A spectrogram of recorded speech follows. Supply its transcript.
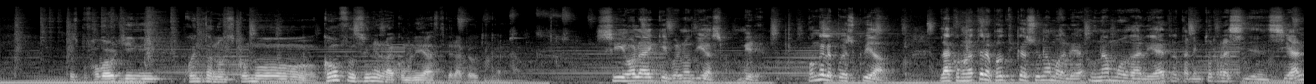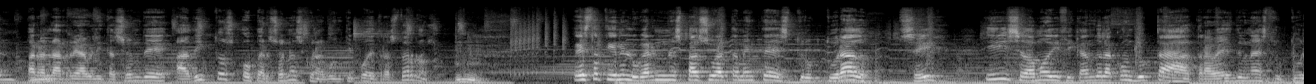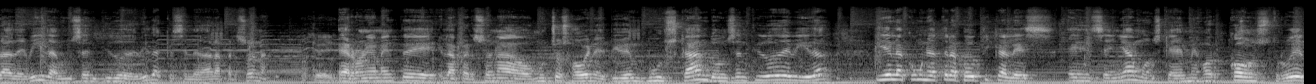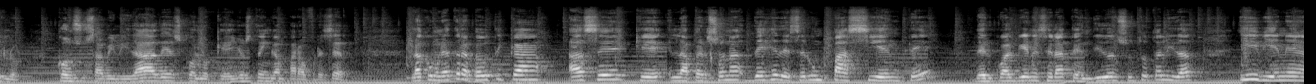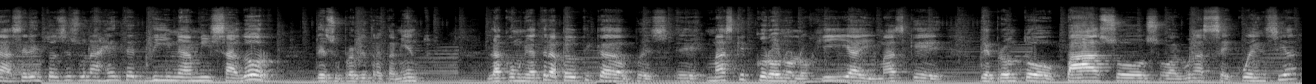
pues por favor Jimmy, cuéntanos cómo, cómo funciona la comunidad terapéutica. Sí, hola X, buenos días. Mire, póngale pues cuidado. La comunidad terapéutica es una modalidad, una modalidad de tratamiento residencial para la rehabilitación de adictos o personas con algún tipo de trastornos. Esta tiene lugar en un espacio altamente estructurado, ¿sí? Y se va modificando la conducta a través de una estructura de vida, un sentido de vida que se le da a la persona. Erróneamente la persona o muchos jóvenes viven buscando un sentido de vida y en la comunidad terapéutica les enseñamos que es mejor construirlo con sus habilidades, con lo que ellos tengan para ofrecer. La comunidad terapéutica hace que la persona deje de ser un paciente, del cual viene a ser atendido en su totalidad y viene a ser entonces un agente dinamizador de su propio tratamiento. La comunidad terapéutica, pues eh, más que cronología y más que de pronto pasos o alguna secuencia,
